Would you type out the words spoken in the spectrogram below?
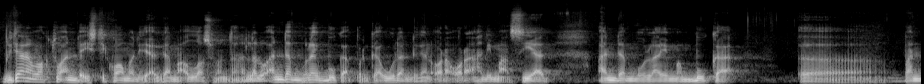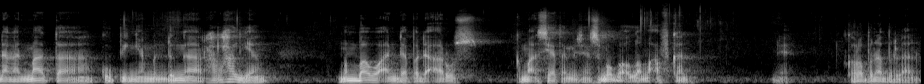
berjalan waktu Anda istiqomah di agama Allah SWT. Lalu Anda mulai buka pergaulan dengan orang-orang ahli maksiat. Anda mulai membuka uh, pandangan mata, kuping yang mendengar, hal-hal yang membawa anda pada arus kemaksiatan misalnya. Semoga Allah maafkan. Ya, kalau pernah berlalu.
